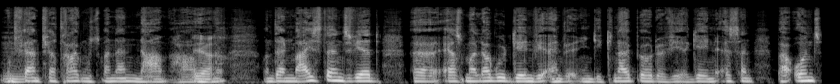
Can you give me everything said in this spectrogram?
Und für einen Vertrag muss man einen Namen haben. Mhm. Ja. Ne? Und dann meistens wird äh, erstmal, na gut, gehen wir entweder in die Kneipe oder wir gehen essen. Bei uns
